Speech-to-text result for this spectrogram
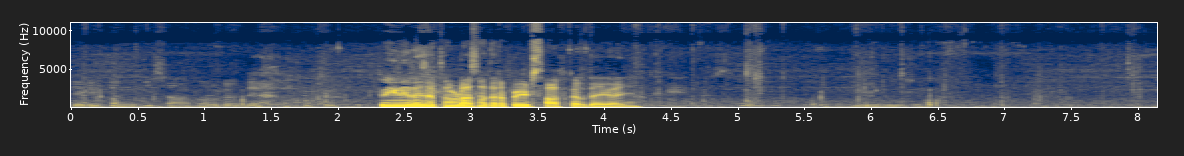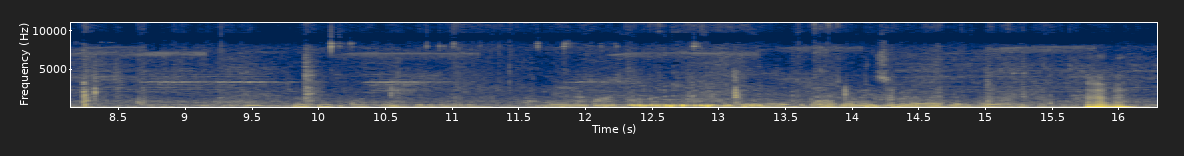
तेरी टंकी साफ़ और कर देगा। पी ले रहा थोड़ा सा तेरा पेट साफ़ कर देगा ये। हम्म।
